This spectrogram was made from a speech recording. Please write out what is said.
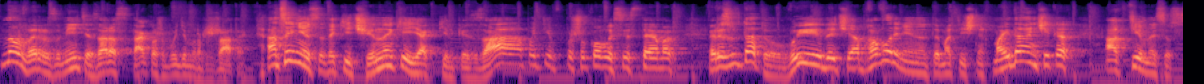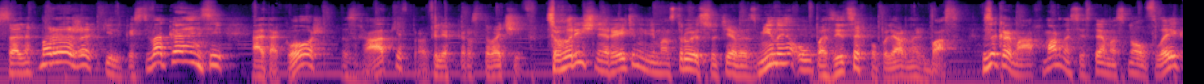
Ну, ви розумієте, зараз також будемо ржати. Оцінюються такі чинники, як кількість запитів в пошукових системах, результати у видачі, обговорення на тематичних майданчиках, активність у соціальних мережах, кількість вакансій, а також згадки в профілях користувачів. Цьогорічний рейтинг демонструє суттєві зміни у позиціях популярних баз. Зокрема, хмарна система Snowflake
